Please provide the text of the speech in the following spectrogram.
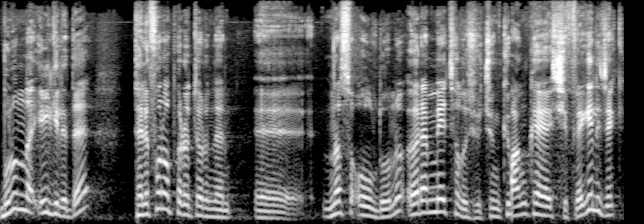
Bununla ilgili de telefon operatöründen e, nasıl olduğunu öğrenmeye çalışıyor. Çünkü bankaya şifre gelecek.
